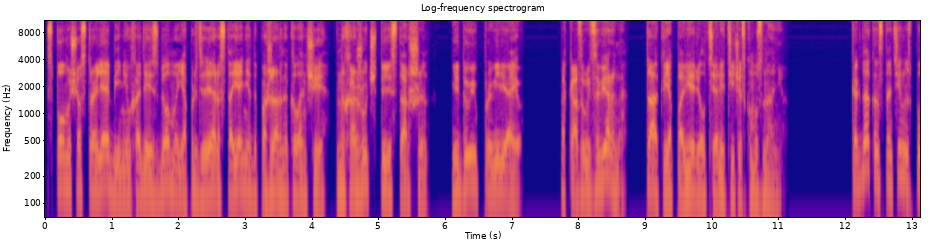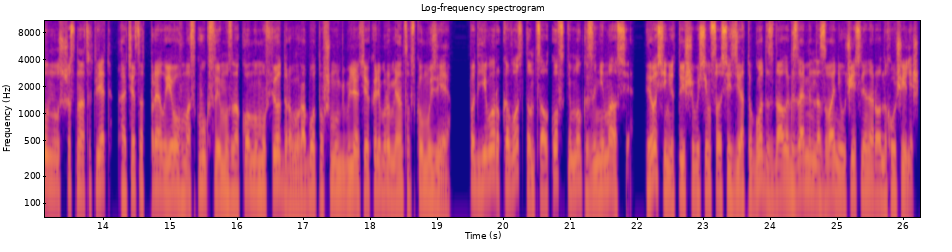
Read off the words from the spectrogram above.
С помощью астролябии, не выходя из дома, я определяю расстояние до пожарной каланчи, нахожу 400 аршин, иду и проверяю. Оказывается, верно. Так я поверил теоретическому знанию. Когда Константин исполнилось 16 лет, отец отправил его в Москву к своему знакомому Федорову, работавшему библиотекарем Румянцевского музея. Под его руководством Циолковский много занимался и осенью 1870 года сдал экзамен на звание учителя народных училищ.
